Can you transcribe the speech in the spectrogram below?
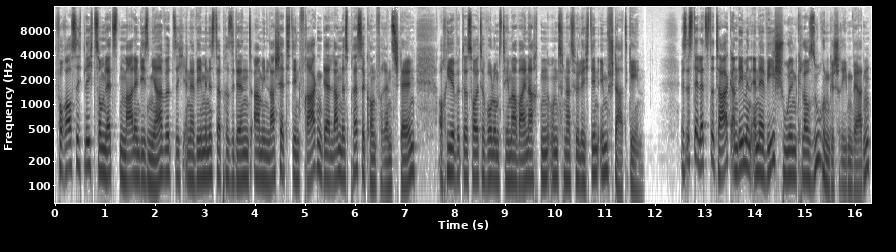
Voraussichtlich zum letzten Mal in diesem Jahr wird sich NRW-Ministerpräsident Armin Laschet den Fragen der Landespressekonferenz stellen. Auch hier wird es heute wohl ums Thema Weihnachten und natürlich den Impfstart gehen. Es ist der letzte Tag, an dem in NRW-Schulen Klausuren geschrieben werden.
